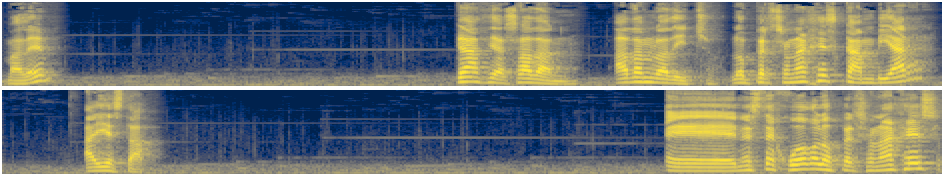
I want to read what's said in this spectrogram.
¿vale? Gracias, Adam. Adam lo ha dicho. Los personajes cambiar, ahí está. Eh, en este juego los personajes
